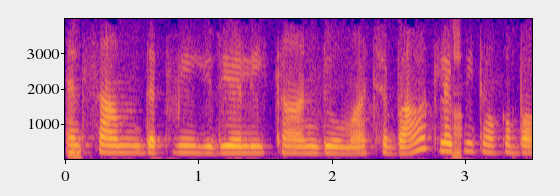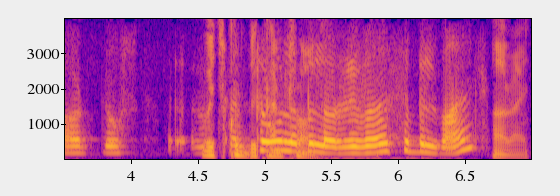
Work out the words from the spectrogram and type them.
and some that we really can't do much about. Let me talk about those uh, Which controllable or reversible ones. All right.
